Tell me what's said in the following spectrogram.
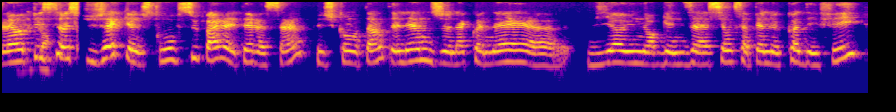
Ben, c'est un sujet que je trouve super intéressant. Puis je suis contente. Hélène, je la connais euh, via une organisation qui s'appelle le Code des filles.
